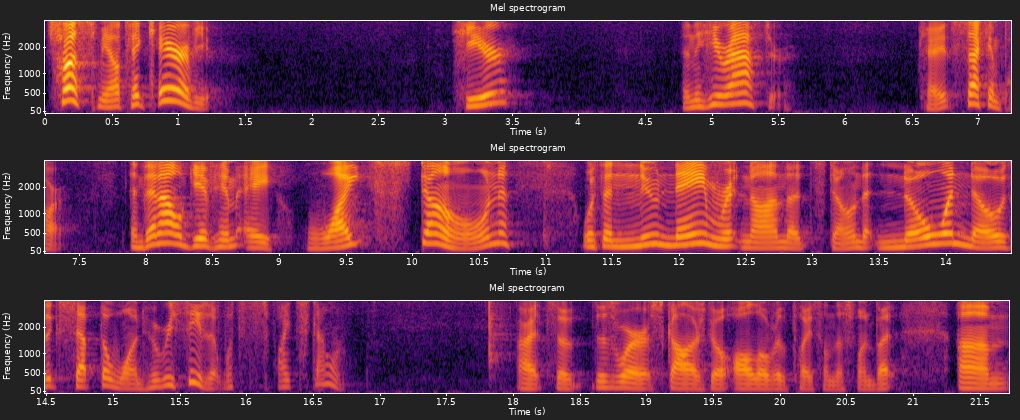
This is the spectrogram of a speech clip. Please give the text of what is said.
Trust me, I'll take care of you. Here and the hereafter. Okay, second part. And then I'll give him a white stone with a new name written on the stone that no one knows except the one who receives it. What's this white stone? All right, so this is where scholars go all over the place on this one. But um,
